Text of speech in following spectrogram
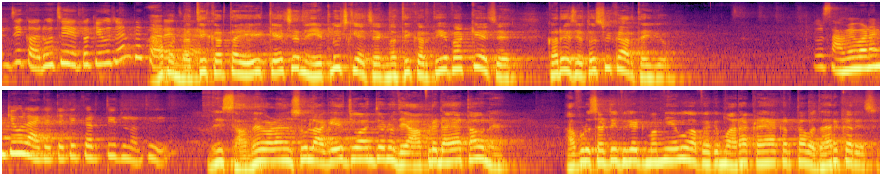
પણ જે કરું છું એ તો કેવું છે ને કે હા પણ નથી કરતા એ કહે છે ને એટલું જ કહે છે કે નથી કરતી એ ભાગ કહે છે. કરે છે તો સ્વીકાર થઈ ગયો. તો સામેવાળાને કેવું લાગે કે કંઈ કરતી જ નથી? નહીં સામેવાળાને શું લાગે એ જોવાનું જરૂર નથી. આપણે ડાયા થાવ ને આપણું સર્ટિફિકેટ મમ્મી એવું આપે કે મારા કયા કરતાં વધારે કરે છે.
